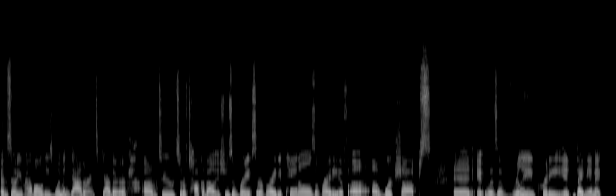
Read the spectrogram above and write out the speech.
And so you have all of these women gathering together um, to sort of talk about issues of race or a variety of panels, a variety of uh, uh, workshops. And it was a really pretty eh, dynamic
